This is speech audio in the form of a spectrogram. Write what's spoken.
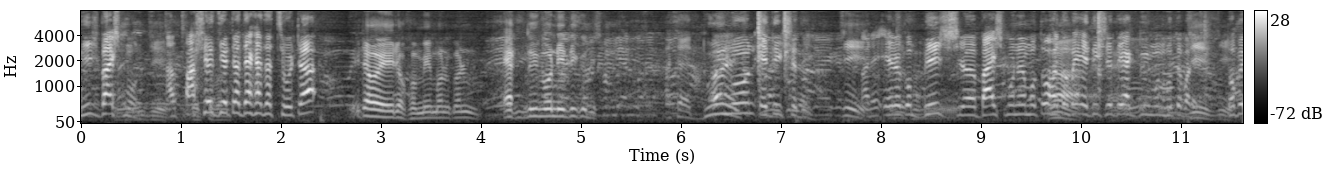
বিশ বাইশ মন। আর পাশে যেটা দেখা যাচ্ছে ওইটা এটাও এইরকমই মনে করেন এক দুই মন এদিকে আচ্ছা দুই মন এদিক সেদিক। জি। মানে এরকম বিশ বাইশ মনের মতো হয়তো এদিক সেদিক এক দুই মন হতে পারে। তবে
